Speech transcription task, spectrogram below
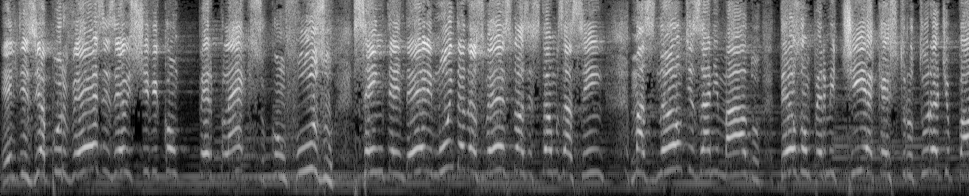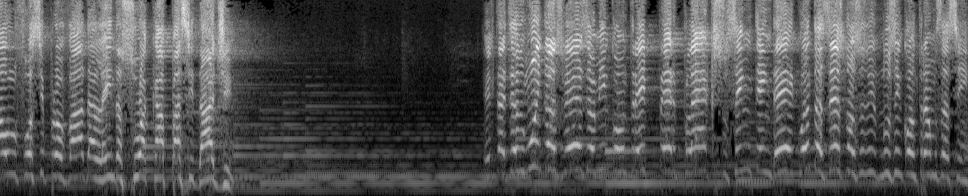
Ele dizia: por vezes eu estive com, perplexo, confuso, sem entender, e muitas das vezes nós estamos assim, mas não desanimado. Deus não permitia que a estrutura de Paulo fosse provada além da sua capacidade. Ele está dizendo: muitas vezes eu me encontrei perplexo, sem entender. Quantas vezes nós nos encontramos assim?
